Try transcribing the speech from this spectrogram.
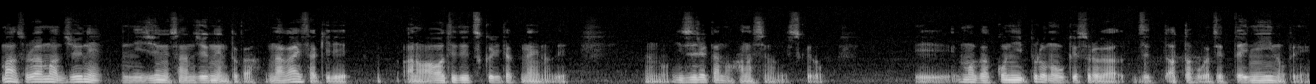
まあそれはまあ10年、20年、30年とか長い先で、あの、慌てて作りたくないので、あの、いずれかの話なんですけど、えーまあ学校にプロのオーケストラが絶あった方が絶対にいいので、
